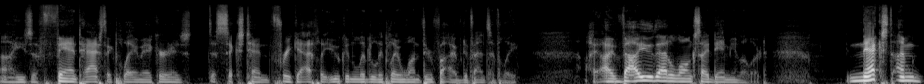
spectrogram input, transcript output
Uh, he's a fantastic playmaker. He's a 6'10 freak athlete who can literally play one through five defensively. I, I value that alongside Damian Lillard. Next, I'm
